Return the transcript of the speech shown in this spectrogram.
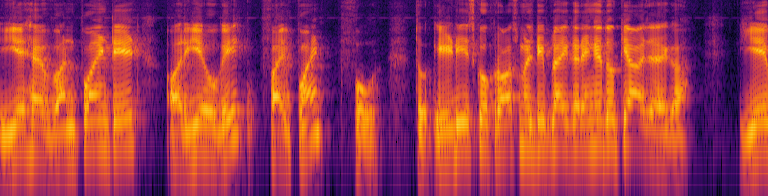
ये है 1.8 और ये हो गई 5.4 तो एडी इसको क्रॉस मल्टीप्लाई करेंगे तो क्या आ जाएगा? ये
